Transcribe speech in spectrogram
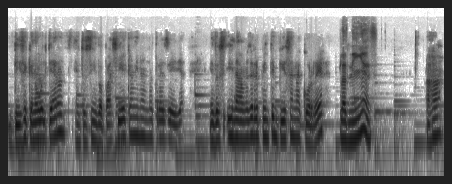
dice que no voltearon. Entonces mi papá sigue caminando atrás de ella. Entonces, y nada más de repente empiezan a correr. Las niñas. Ajá.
